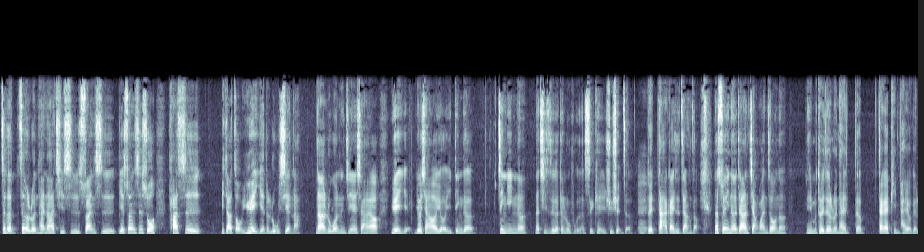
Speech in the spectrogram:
这个这个轮胎呢，它其实算是也算是说它是比较走越野的路线啦。那如果你今天想要越野，又想要有一定的静音呢，那其实这个登录谱呢是可以去选择。嗯，对，大概是这样子哦、那所以呢，这样讲完之后呢，你们对这个轮胎的大概品牌有个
